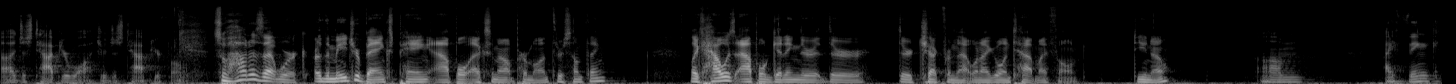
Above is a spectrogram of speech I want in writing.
uh, just tap your watch or just tap your phone. So how does that work? Are the major banks paying Apple X amount per month or something? Like how is Apple getting their their their check from that when I go and tap my phone? Do you know? Um, I think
